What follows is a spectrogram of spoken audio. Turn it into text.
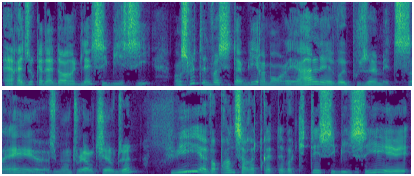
à Radio-Canada anglais, CBC. Ensuite, elle va s'établir à Montréal. Elle va épouser un médecin euh, du Montreal Children. Puis, elle va prendre sa retraite. Elle va quitter CBC et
